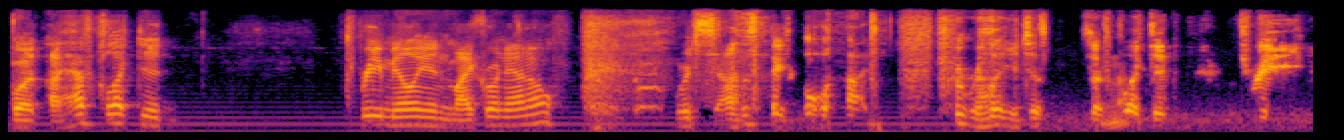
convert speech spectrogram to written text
but I have collected three million micro nano, which sounds like a lot. But really, it just I've collected three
